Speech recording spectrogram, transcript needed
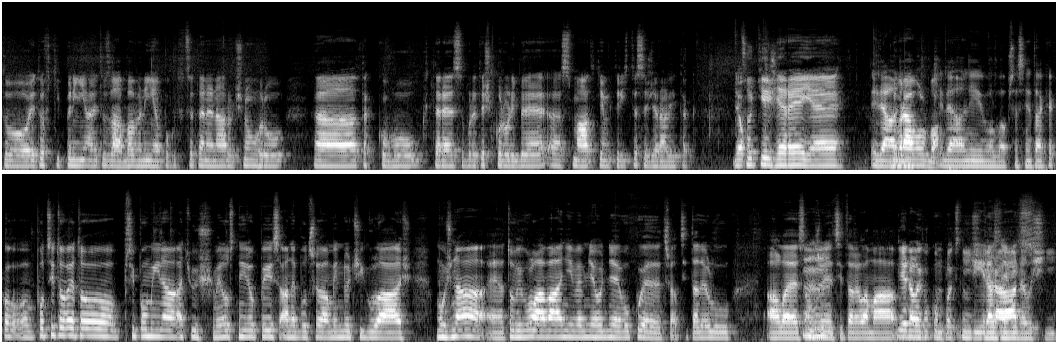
to, je to vtipný a je to zábavný a pokud chcete nenáročnou hru, uh, takovou, které se budete škodolibě uh, smát těm, kteří jste sežrali, tak jo. co tě žere je Ideální, Dobrá volba. Ideální volba, přesně tak. Jako pocitově to připomíná ať už milostný dopis, anebo třeba Mindočí guláš. Možná eh, to vyvolávání ve mně hodně evokuje třeba Citadelu, ale samozřejmě mm. Citadela má je daleko komplexnější, hra, delší.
